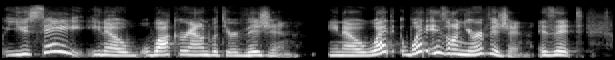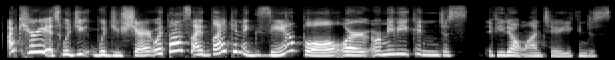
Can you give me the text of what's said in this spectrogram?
you say, you know, walk around with your vision. You know, what what is on your vision? Is it I'm curious, would you would you share it with us? I'd like an example or or maybe you can just if you don't want to, you can just,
